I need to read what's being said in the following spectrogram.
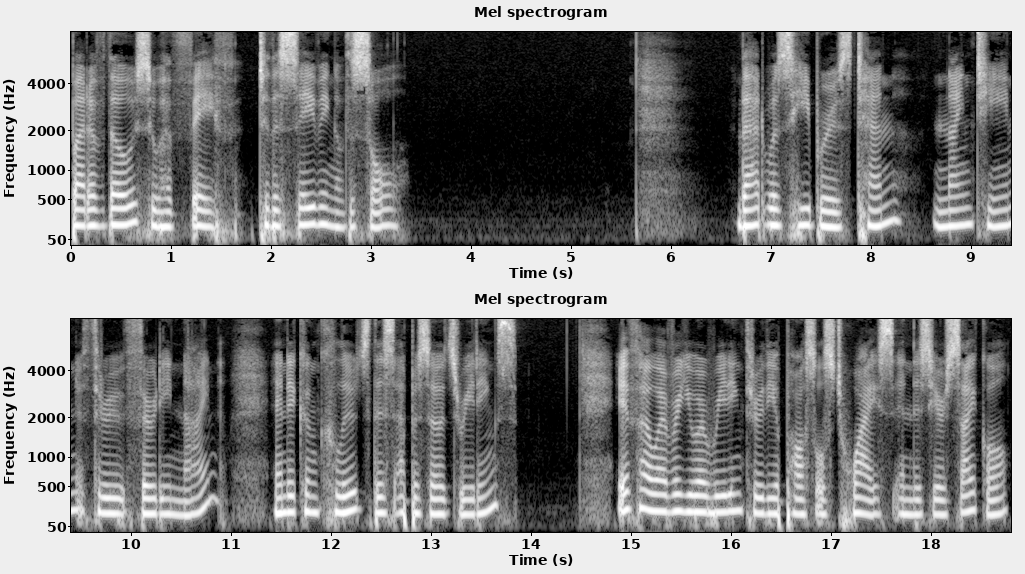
but of those who have faith to the saving of the soul. That was Hebrews 10 19 through 39, and it concludes this episode's readings. If, however, you are reading through the Apostles twice in this year's cycle,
